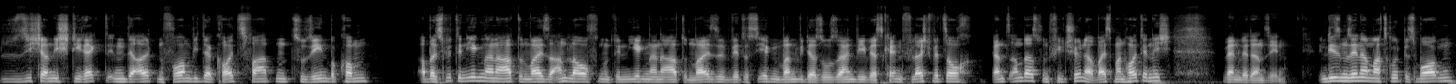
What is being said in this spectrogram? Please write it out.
sicher nicht direkt in der alten Form wieder Kreuzfahrten zu sehen bekommen. Aber es wird in irgendeiner Art und Weise anlaufen und in irgendeiner Art und Weise wird es irgendwann wieder so sein, wie wir es kennen. Vielleicht wird es auch ganz anders und viel schöner. Weiß man heute nicht. Werden wir dann sehen. In diesem Sinne, macht's gut, bis morgen.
